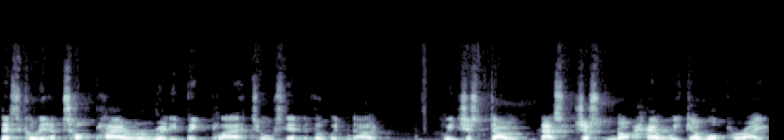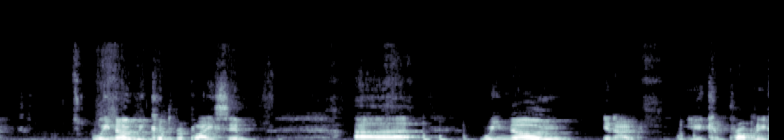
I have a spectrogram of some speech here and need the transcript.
Let's call it a top player or a really big player towards the end of the window. We just don't. That's just not how we go operate. We know we couldn't replace him. Uh, we know, you know, you could probably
